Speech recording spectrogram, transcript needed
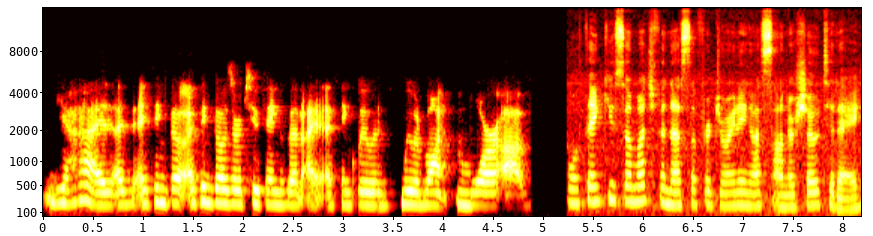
yeah, I, I think I think those are two things that I, I think we would we would want more of. Well, thank you so much, Vanessa, for joining us on our show today.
